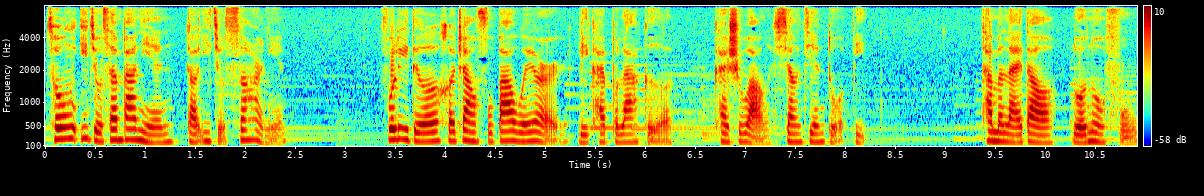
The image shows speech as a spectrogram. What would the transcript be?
从1938年到1942年，弗里德和丈夫巴维尔离开布拉格，开始往乡间躲避。他们来到罗诺夫，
